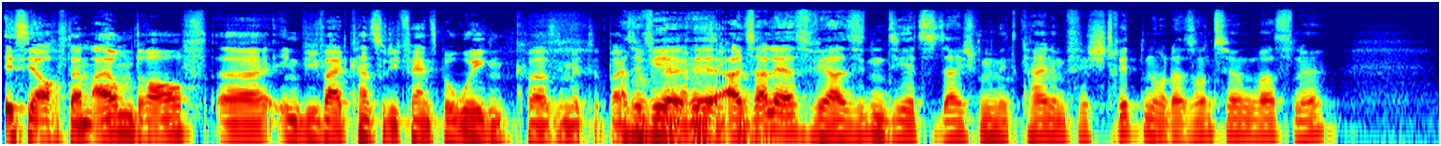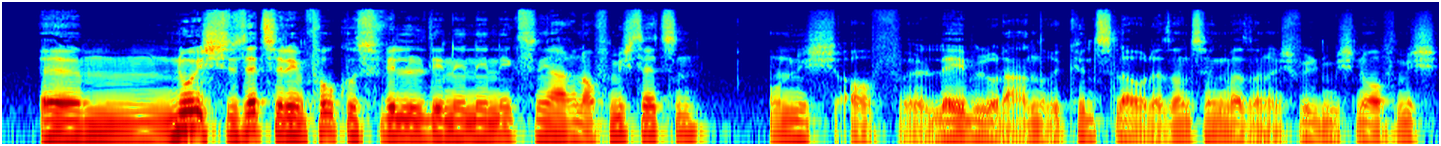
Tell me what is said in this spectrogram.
ist ja auch auf deinem Album drauf. Äh, inwieweit kannst du die Fans beruhigen, quasi mit bei Also wir, äh, als allererstes, wir sind jetzt, da ich bin mit keinem verstritten oder sonst irgendwas, ne? Ähm, nur ich setze den Fokus, will den in den nächsten Jahren auf mich setzen und nicht auf äh, Label oder andere Künstler oder sonst irgendwas, sondern ich will mich nur auf mich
